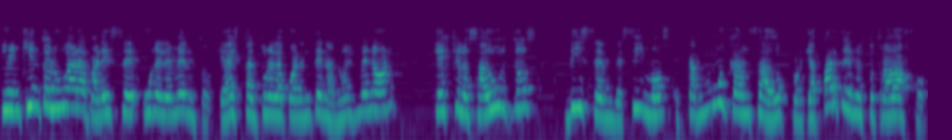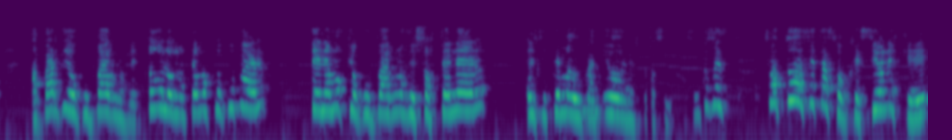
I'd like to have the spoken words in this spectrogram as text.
Y en quinto lugar aparece un elemento que a esta altura de la cuarentena no es menor, que es que los adultos dicen, decimos, están muy cansados porque aparte de nuestro trabajo, aparte de ocuparnos de todo lo que nos tenemos que ocupar, tenemos que ocuparnos de sostener el sistema educativo de nuestros hijos. Entonces, yo a todas estas objeciones que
